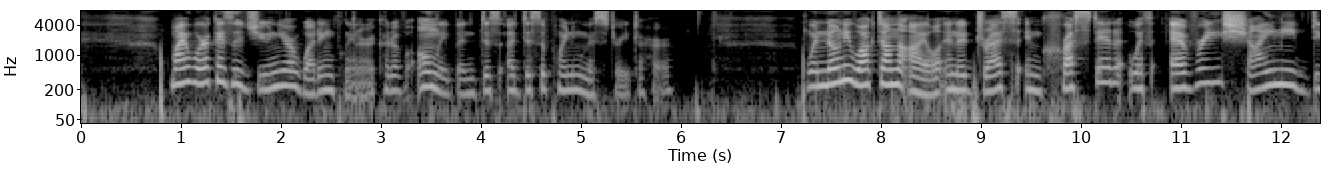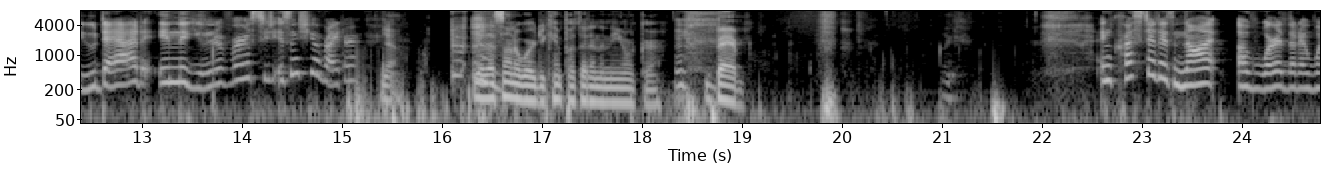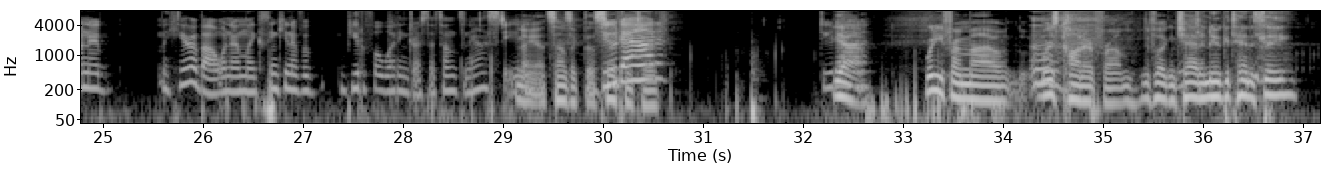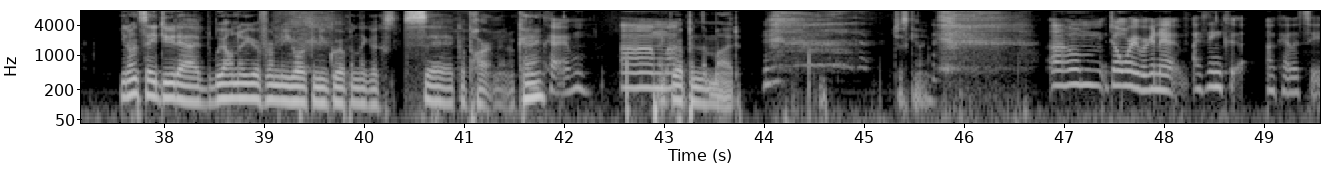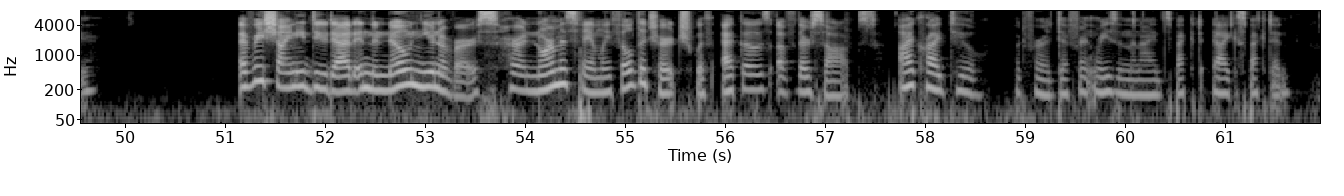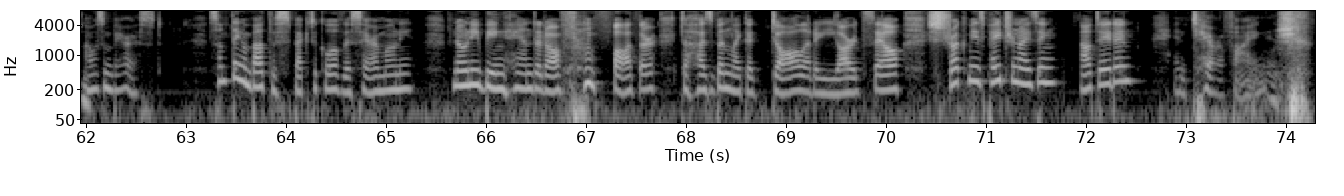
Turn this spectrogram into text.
My work as a junior wedding planner could have only been dis- a disappointing mystery to her. When Noni walked down the aisle in a dress encrusted with every shiny doodad in the universe, isn't she a writer? Yeah. Yeah, that's not a word. You can't put that in the New Yorker. Babe. Encrusted is not a word that I want to hear about when I'm like thinking of a beautiful wedding dress. That sounds nasty. No, yeah, it sounds like the surfing Doodad? Doodad. Yeah. Where are you from? Uh, where's Connor from? You fucking Chattanooga, Tennessee. You don't say doodad. We all know you're from New York and you grew up in like a sick apartment. Okay. Okay. I Um, grew up in the mud. Just kidding. Um, don't worry, we're gonna. I think. Okay, let's see. Every shiny doodad in the known universe, her enormous family filled the church with echoes of their sobs. I cried too, but for a different reason than I expect. I expected. I was embarrassed. Something about the spectacle of the ceremony, Noni being handed off from father to husband like a doll at a yard sale, struck me as patronizing, outdated, and terrifying. Oh.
